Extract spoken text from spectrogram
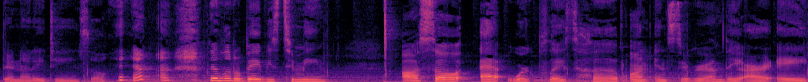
they're not 18, so they're little babies to me. Also, at Workplace Hub on Instagram, they are a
